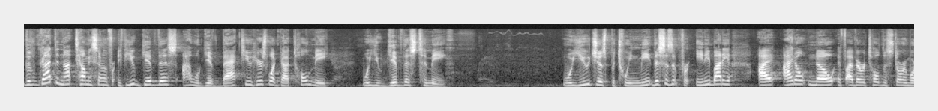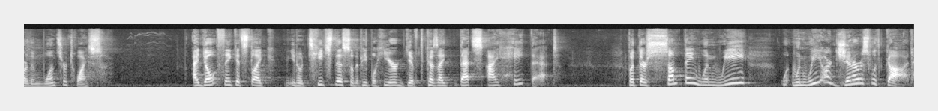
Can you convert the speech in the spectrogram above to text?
God did not tell me something. If you give this, I will give back to you. Here's what God told me Will you give this to me? Will you just between me? This isn't for anybody. I, I don't know if I've ever told this story more than once or twice. I don't think it's like, you know, teach this so that people hear gift, because I, that's, I hate that. But there's something when we, when we are generous with God,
